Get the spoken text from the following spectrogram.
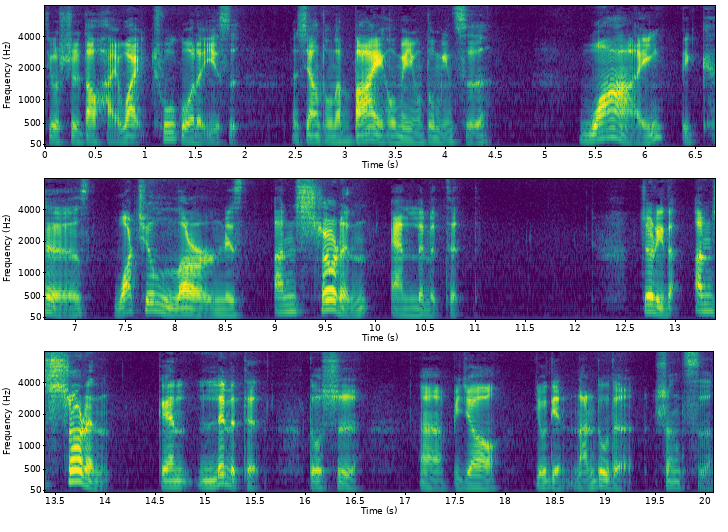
就是到海外、出国的意思。那相同的，by 后面用动名词。Why? Because what you learn is uncertain and limited。这里的 uncertain 跟 limited 都是呃比较有点难度的生词。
